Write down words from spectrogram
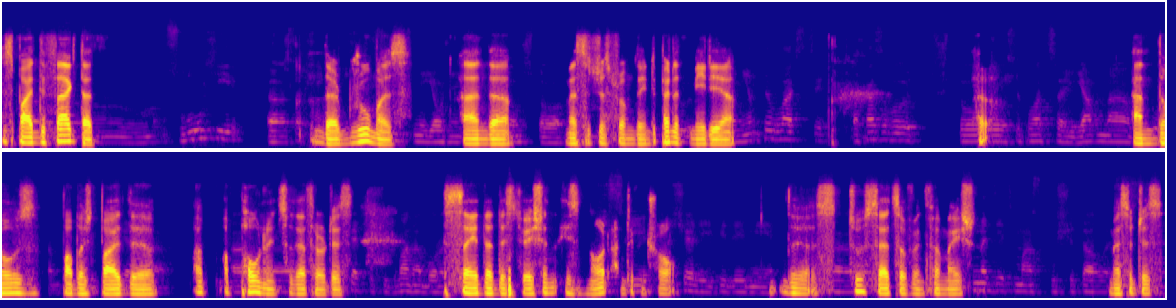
despite the fact that the rumors and uh, messages from the independent media uh, and those published by the opponents of the authorities say that the situation is not under control. There's two sets of information messages.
